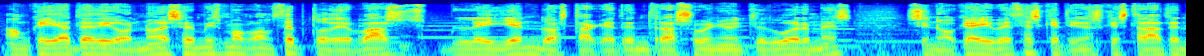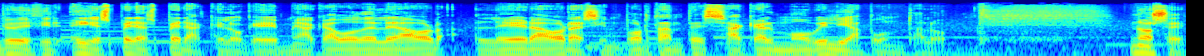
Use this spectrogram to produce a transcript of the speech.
aunque ya te digo, no es el mismo concepto de vas leyendo hasta que te entra sueño y te duermes, sino que hay veces que tienes que estar atento y decir, hey, espera, espera, que lo que me acabo de leer ahora, es importante, saca el móvil y apúntalo. No sé,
